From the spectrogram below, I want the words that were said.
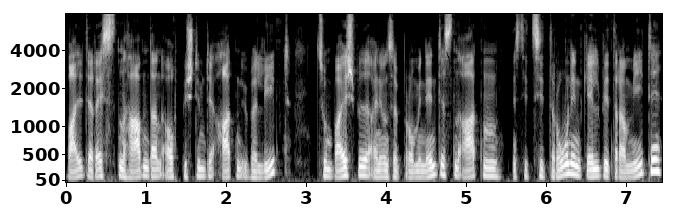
Waldresten haben dann auch bestimmte Arten überlebt. Zum Beispiel eine unserer prominentesten Arten ist die zitronengelbe Dramete.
